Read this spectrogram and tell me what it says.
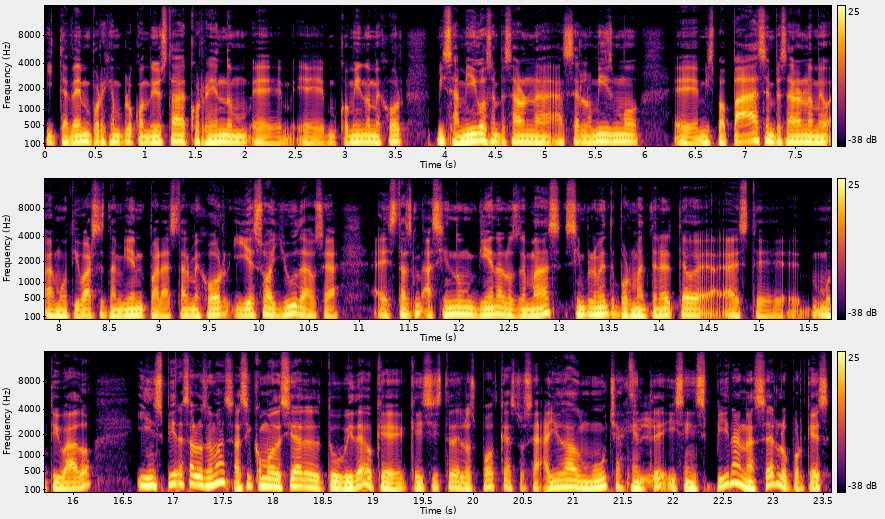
y te ven, por ejemplo, cuando yo estaba corriendo, eh, eh, comiendo mejor, mis amigos empezaron a hacer lo mismo, eh, mis papás empezaron a, motivarse también para estar mejor y eso ayuda, o sea, estás haciendo un bien a los demás simplemente por mantenerte este, motivado y inspiras a los demás. Así como decía de tu video que, hiciste de los podcasts, o sea, ha ayudado mucha gente y se inspiran a hacerlo porque es,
